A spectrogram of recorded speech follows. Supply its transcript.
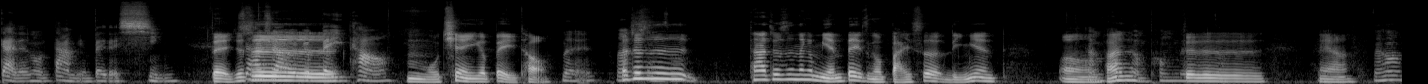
盖的那种大棉被的芯，对，就所以他需要一个被是，套，嗯，我欠一个被套，对，它就是它就是那个棉被整个白色，里面，嗯，很反正蓬很蓬的，对对对对对，哎呀，然后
